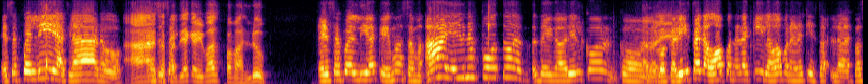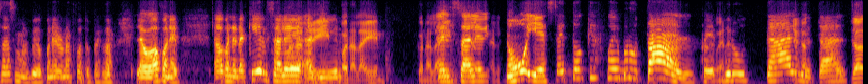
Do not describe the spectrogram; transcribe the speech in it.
Ese fue el día, claro. Ah, ese fue el día que vimos para más loop. Ese fue el día que vimos a Ah, y hay una foto de, Gabriel con, con el vocalista, la voy a poner aquí, la voy a poner aquí. la vez pasada se me olvidó poner una foto, perdón. La voy a poner. La voy a poner aquí, él sale con allí. Con Alain. Con Alain. Él sale. No, y ese toque fue brutal. Fue brutal, brutal. Yo,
